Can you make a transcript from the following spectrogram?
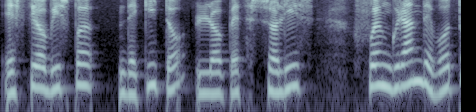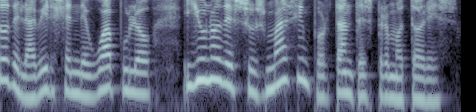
Este obispo de Quito, López Solís, fue un gran devoto de la Virgen de Guápulo y uno de sus más importantes promotores.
